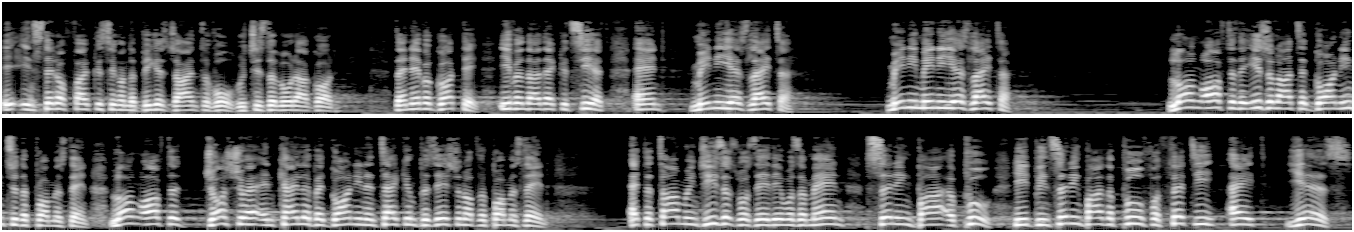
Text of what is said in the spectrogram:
instead of focusing on the biggest giant of all, which is the Lord our God. They never got there, even though they could see it. And many years later, many, many years later, long after the Israelites had gone into the promised land, long after Joshua and Caleb had gone in and taken possession of the promised land, at the time when Jesus was there, there was a man sitting by a pool. He had been sitting by the pool for 38 years.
